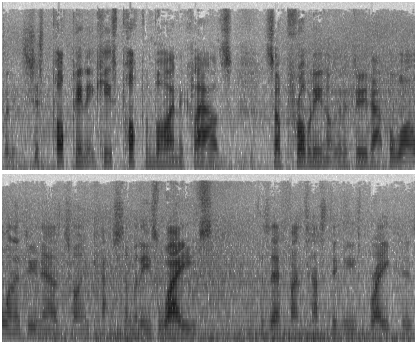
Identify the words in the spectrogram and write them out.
But it's just popping, it keeps popping behind the clouds. So I'm probably not going to do that. But what I want to do now is try and catch some of these waves because they're fantastic, these breakers.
